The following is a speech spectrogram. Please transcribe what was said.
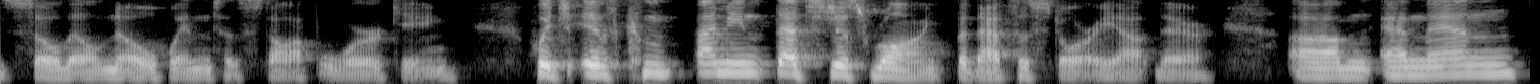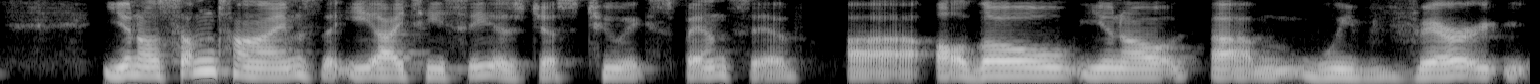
so they'll know when to stop working, which is, I mean, that's just wrong, but that's a story out there. Um, and then, you know, sometimes the EITC is just too expensive. Uh, although you know um, we very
